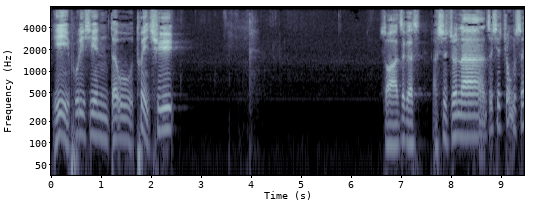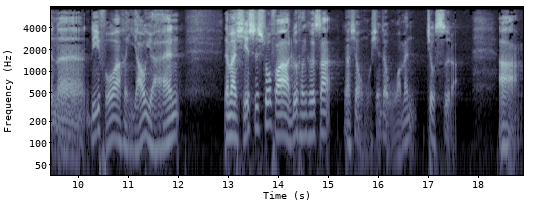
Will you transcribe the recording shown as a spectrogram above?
以菩提心得无退屈？说这个啊，世尊呢，这些众生呢，离佛啊很遥远，那么邪师说法如恒河沙。那像我现在我们就是了啊，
